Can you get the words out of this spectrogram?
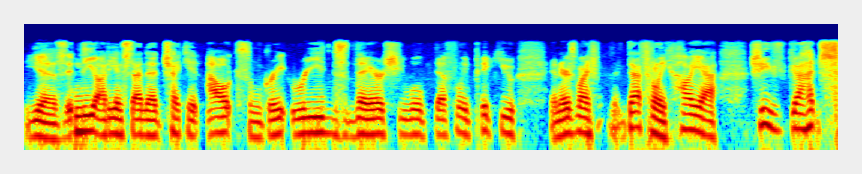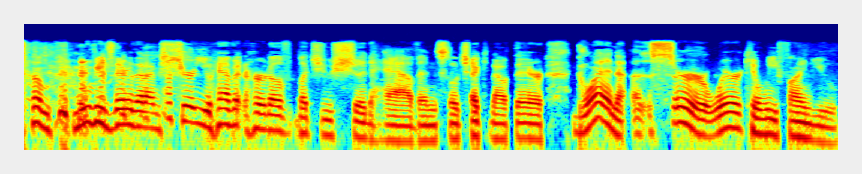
Yes, in the audience.net, Check it out. Some great reads there. She will definitely pick you. And there's my definitely. Oh yeah, she's got some movies there that I'm sure you haven't heard of, but you should have. And so check it out there. Glenn, uh, sir, where can we find you?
